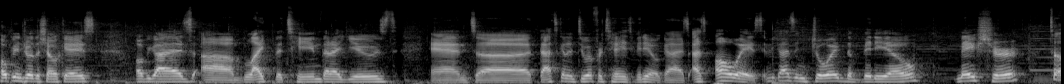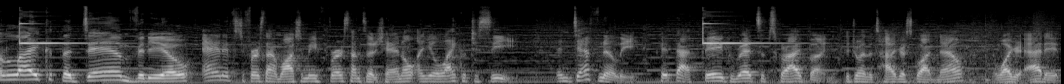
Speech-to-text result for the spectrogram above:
hope you enjoyed the showcase. Hope you guys um, like the team that I used. And uh, that's going to do it for today's video, guys. As always, if you guys enjoyed the video, make sure to like the damn video. And if it's your first time watching me, first time to the channel, and you like what you see, then definitely hit that big red subscribe button to join the Tiger Squad now. And while you're at it,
